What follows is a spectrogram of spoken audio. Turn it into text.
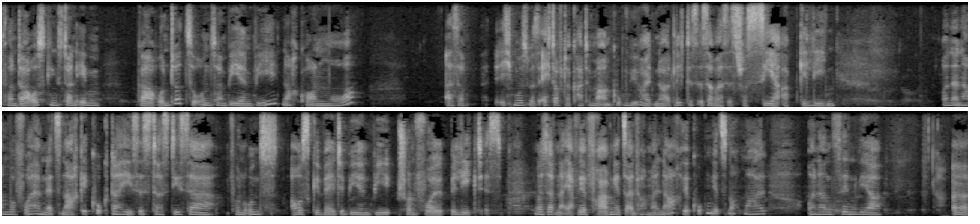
von da aus ging es dann eben gar runter zu unserem BNB nach Cornmore. Also ich muss mir es echt auf der Karte mal angucken, wie weit nördlich das ist, aber es ist schon sehr abgelegen. Und dann haben wir vorher im Netz nachgeguckt, da hieß es, dass dieser von uns ausgewählte BNB schon voll belegt ist. Und wir gesagt, naja, wir fragen jetzt einfach mal nach, wir gucken jetzt nochmal. Und dann sind wir äh,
